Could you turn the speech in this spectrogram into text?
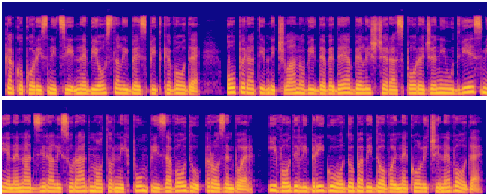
Kako korisnici ne bi ostali bez pitke vode, operativni članovi DVD-a Belišće raspoređeni u dvije smjene nadzirali su rad motornih pumpi za vodu Rosenboer i vodili brigu o dobavi dovoljne količine vode.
